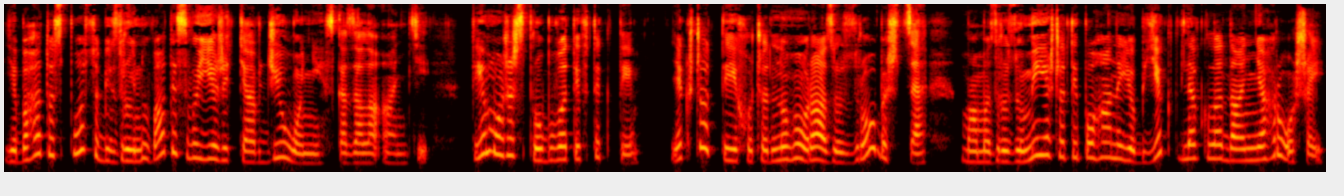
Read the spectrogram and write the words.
Є багато способів зруйнувати своє життя в Джіоні, сказала Анті. Ти можеш спробувати втекти. Якщо ти хоч одного разу зробиш це, мама зрозуміє, що ти поганий об'єкт для вкладання грошей.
